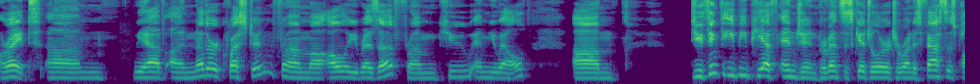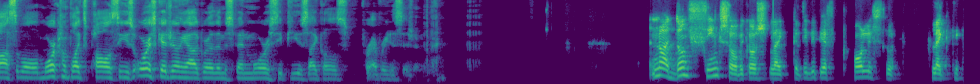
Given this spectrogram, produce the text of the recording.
All right. Um, we have another question from uh, Ali Reza from QMUL. Um, do you think the eBPF engine prevents the scheduler to run as fast as possible, more complex policies, or scheduling algorithms spend more CPU cycles for every decision? No, I don't think so because like the eBPF policy, like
